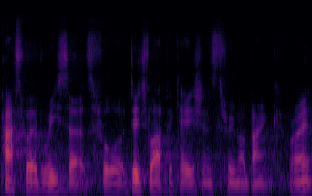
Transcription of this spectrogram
password resets for digital applications through my bank, right?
